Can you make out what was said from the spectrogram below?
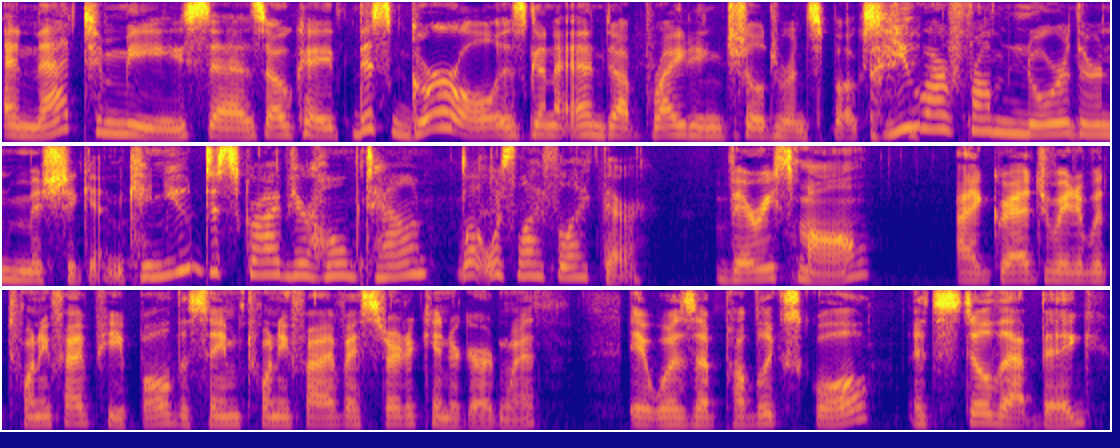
And that to me says, okay, this girl is going to end up writing children's books. You are from northern Michigan. Can you describe your hometown? What was life like there? very small. I graduated with 25 people, the same 25 I started kindergarten with. It was a public school. It's still that big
